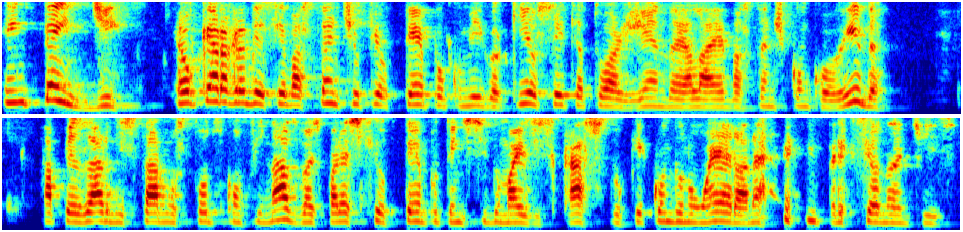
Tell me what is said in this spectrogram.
Entendi. Eu quero agradecer bastante o teu tempo comigo aqui. Eu sei que a tua agenda ela é bastante concorrida. apesar de estarmos todos confinados, mas parece que o tempo tem sido mais escasso do que quando não era, né? Impressionante isso.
